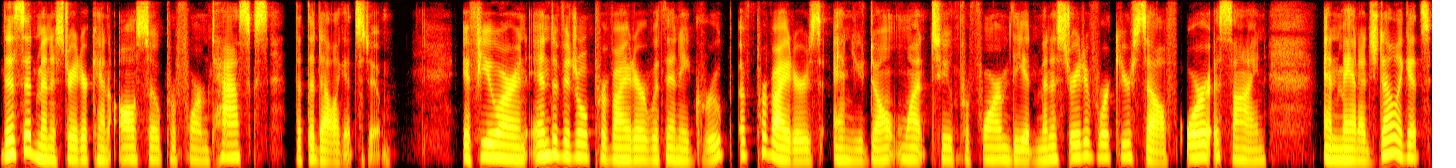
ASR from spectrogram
This administrator can also perform tasks that the delegates do. If you are an individual provider within a group of providers and you don't want to perform the administrative work yourself or assign and manage delegates,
